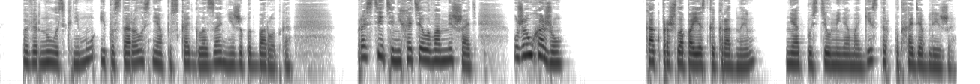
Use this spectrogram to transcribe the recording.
— повернулась к нему и постаралась не опускать глаза ниже подбородка. «Простите, не хотела вам мешать. Уже ухожу». Как прошла поездка к родным? Не отпустил меня магистр, подходя ближе.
